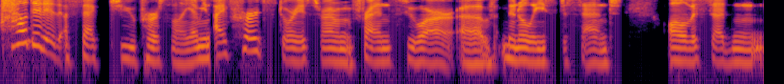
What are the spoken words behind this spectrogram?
How did it affect you personally? I mean, I've heard stories from friends who are of Middle East descent, all of a sudden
